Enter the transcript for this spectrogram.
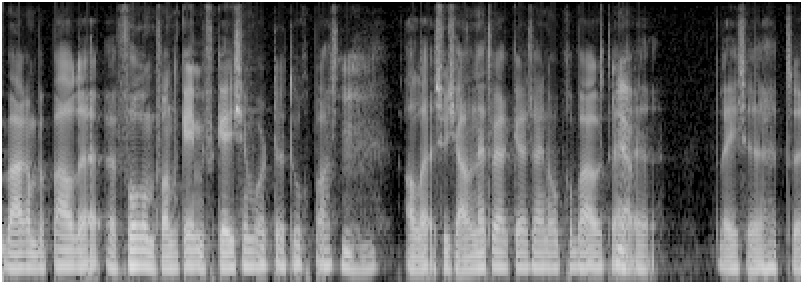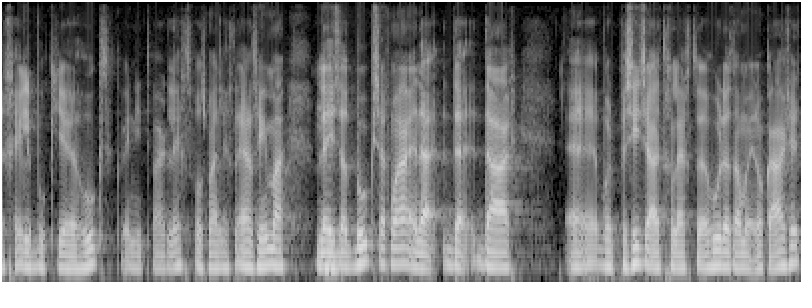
waar een bepaalde vorm van gamification wordt toegepast. Mhm. Alle sociale netwerken zijn erop gebouwd. Ja. lezen het gele boekje Hoekt. Ik weet niet waar het ligt, volgens mij ligt het ergens hier. Maar lees Mhm. dat boek, zeg maar. En daar, da- daar wordt precies uitgelegd hoe dat allemaal in elkaar zit.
